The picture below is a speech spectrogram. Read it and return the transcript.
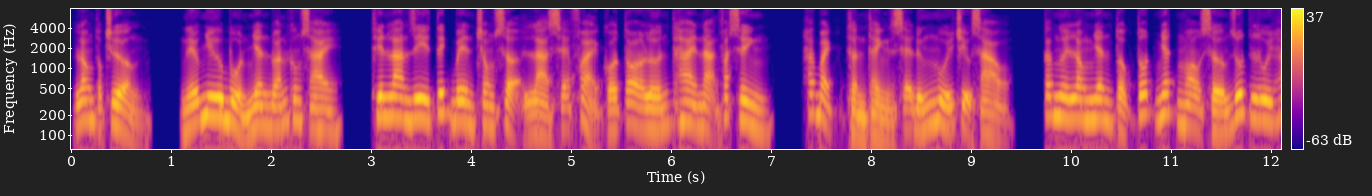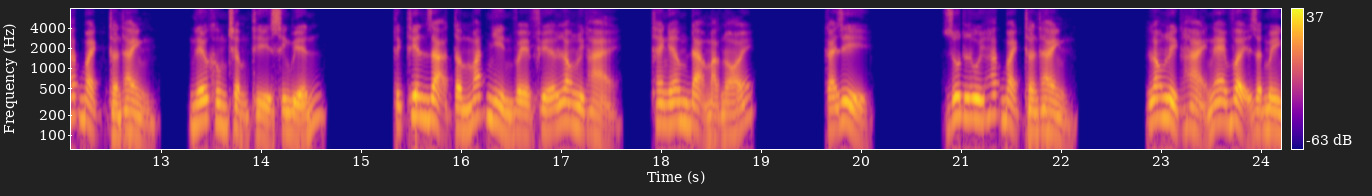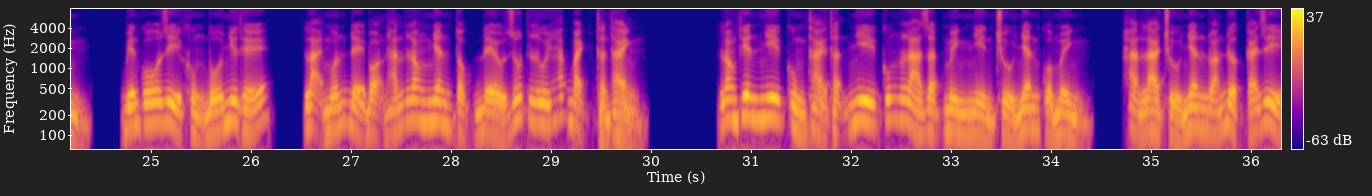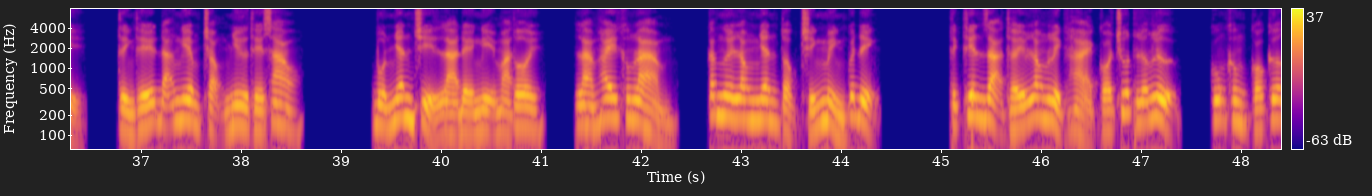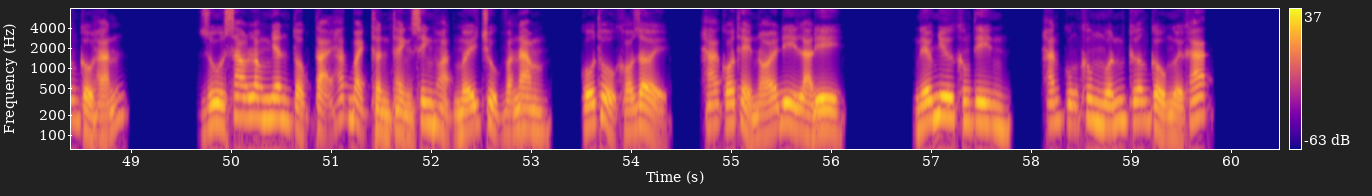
Long tộc trưởng, nếu như bổn nhân đoán không sai, thiên lan di tích bên trong sợ là sẽ phải có to lớn thai nạn phát sinh, hắc bạch thần thành sẽ đứng núi chịu sào, các ngươi long nhân tộc tốt nhất mau sớm rút lui hắc bạch thần thành, nếu không chậm thì sinh biến. Tịch thiên dạ tầm mắt nhìn về phía long lịch hải, thanh âm đạm mạc nói. Cái gì? Rút lui hắc bạch thần thành. Long lịch hải nghe vậy giật mình, biến cố gì khủng bố như thế, lại muốn để bọn hắn long nhân tộc đều rút lui hắc bạch thần thành. Long thiên nhi cùng thải thận nhi cũng là giật mình nhìn chủ nhân của mình, hẳn là chủ nhân đoán được cái gì, tình thế đã nghiêm trọng như thế sao? Bổn nhân chỉ là đề nghị mà thôi, làm hay không làm, các ngươi long nhân tộc chính mình quyết định. Tịch thiên dạ thấy long lịch hải có chút lưỡng lự, cũng không có cương cầu hắn. Dù sao long nhân tộc tại Hắc Bạch Thần Thành sinh hoạt mấy chục vạn năm, cố thổ khó rời, há có thể nói đi là đi. Nếu như không tin, hắn cũng không muốn cưỡng cầu người khác.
